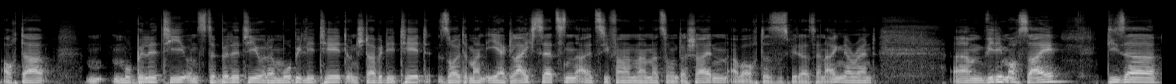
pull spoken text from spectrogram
Auch da Mobility und Stability oder Mobilität und Stabilität sollte man eher gleichsetzen, als sie voneinander zu unterscheiden. Aber auch das ist wieder sein eigener Rant. Ähm, wie dem auch sei, dieser,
